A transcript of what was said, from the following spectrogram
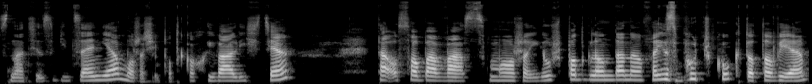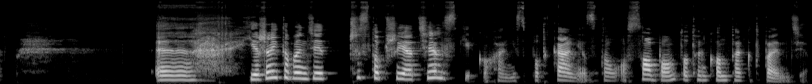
znacie z widzenia, może się podkochiwaliście. Ta osoba was może już podgląda na Facebooku, kto to wie. E, Jeżeli to będzie czysto przyjacielskie, kochani, spotkanie z tą osobą, to ten kontakt będzie.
